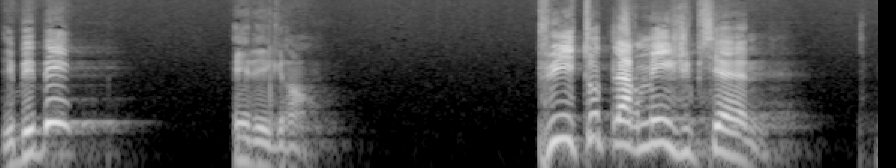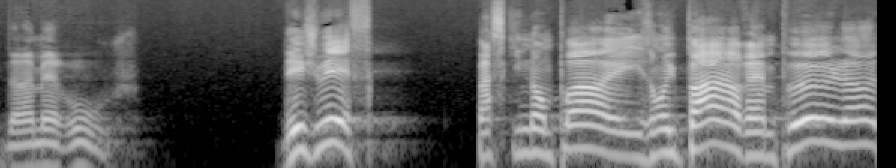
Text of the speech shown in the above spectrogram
Des bébés et les grands. Puis toute l'armée égyptienne dans la mer Rouge. Des Juifs parce qu'ils n'ont pas, ils ont eu peur un peu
